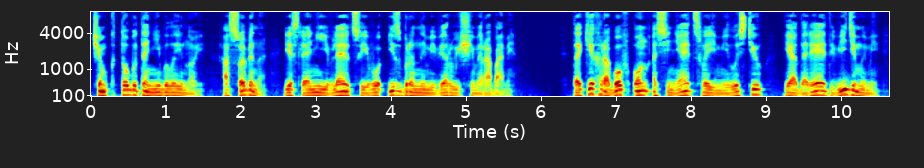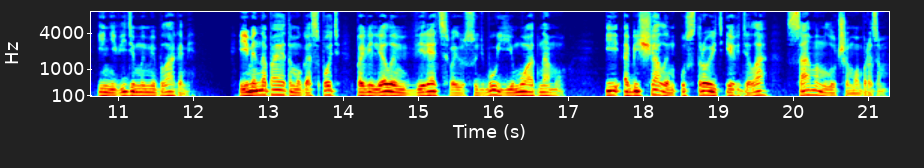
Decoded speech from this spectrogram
чем кто бы то ни было иной, особенно если они являются его избранными верующими рабами. Таких рабов он осеняет своей милостью и одаряет видимыми и невидимыми благами. Именно поэтому Господь повелел им вверять свою судьбу Ему одному – и обещал им устроить их дела самым лучшим образом.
